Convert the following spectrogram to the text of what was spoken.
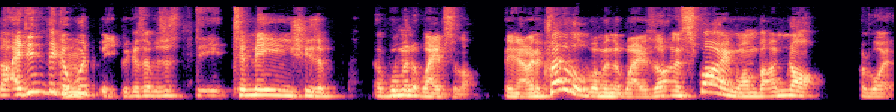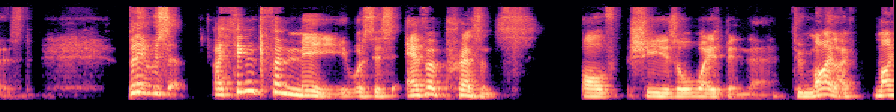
Like, I didn't think mm. I would be because it was just to me she's a, a woman that waves a lot, you know, an incredible woman that waves a lot, an inspiring one, but I'm not a royalist. But it was, I think for me, it was this ever presence of she has always been there through my life, my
